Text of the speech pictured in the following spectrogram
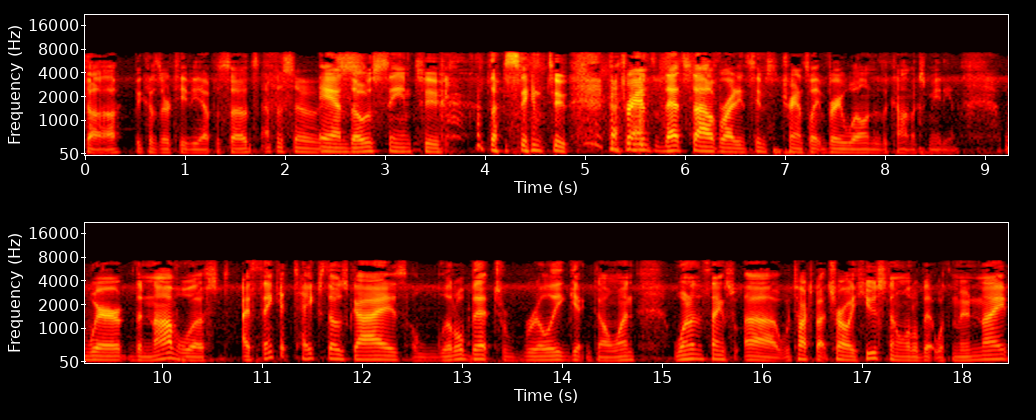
duh, because they're TV episodes. Episodes. and those seem to those seem to, to trans that style of writing seems to translate very well into the comics medium. Where the novelist i think it takes those guys a little bit to really get going. One of the things uh, we talked about charlie huston a little bit with moon knight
